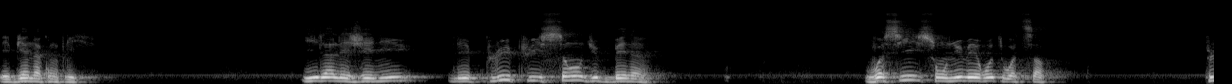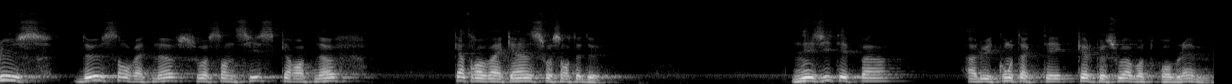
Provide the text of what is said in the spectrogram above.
et bien accompli. Il a les génies les plus puissants du Bénin. Voici son numéro de WhatsApp. Plus 229 66 49 95 62. N'hésitez pas à lui contacter, quel que soit votre problème.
